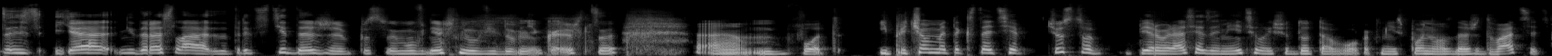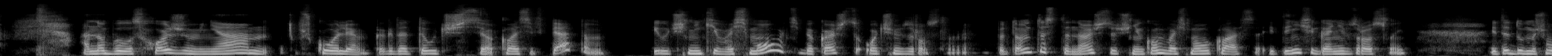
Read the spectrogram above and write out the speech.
То есть я не доросла до 30 даже по своему внешнему виду, мне кажется. Вот. И причем это, кстати, чувство первый раз я заметила еще до того, как мне исполнилось даже 20. Оно было схоже у меня в школе, когда ты учишься в классе в пятом, и ученики восьмого тебе кажутся очень взрослыми. Потом ты становишься учеником восьмого класса, и ты нифига не взрослый. И ты думаешь, о,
